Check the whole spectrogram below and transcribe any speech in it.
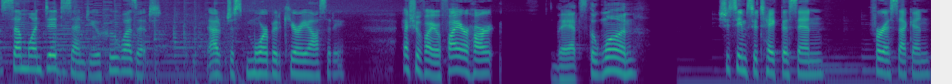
someone did send you. Who was it? Out of just morbid curiosity. Eshuvayo Fireheart. That's the one. She seems to take this in for a second,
